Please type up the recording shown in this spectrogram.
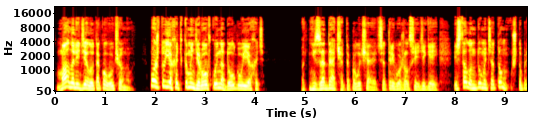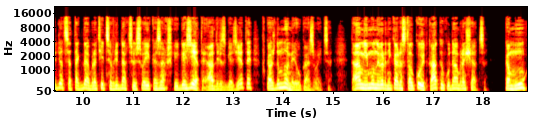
мало ли дела у такого ученого. Может уехать в командировку и надолго уехать. Вот незадача-то получается, тревожился Эдигей, и стал он думать о том, что придется тогда обратиться в редакцию своей казахской газеты. Адрес газеты в каждом номере указывается. Там ему наверняка растолкуют, как и куда обращаться. Кому,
